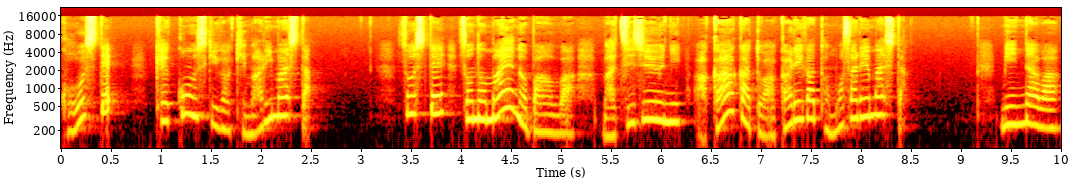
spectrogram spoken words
こうして結婚式が決まりました。そしてその前の晩は町中に赤々と明かりが灯されました。みんなは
